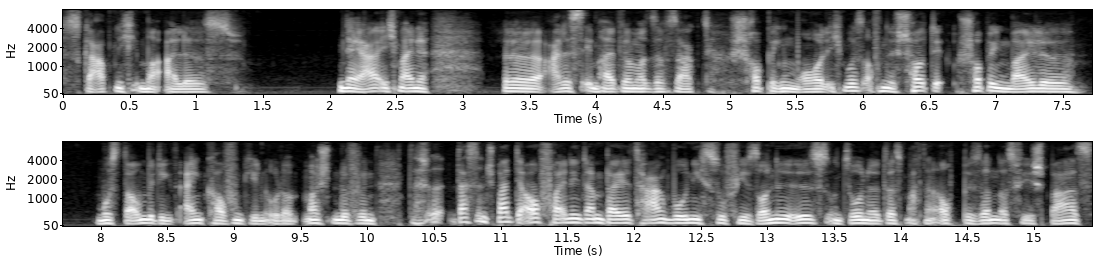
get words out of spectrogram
Es gab nicht immer alles. Naja, ich meine, äh, alles eben halt, wenn man so sagt, Shopping Mall. Ich muss auf eine Shoppingmeile muss da unbedingt einkaufen gehen oder mal schnüffeln. Das, das entspannt ja auch vor allen Dingen dann bei Tagen, wo nicht so viel Sonne ist und so. Ne, das macht dann auch besonders viel Spaß.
